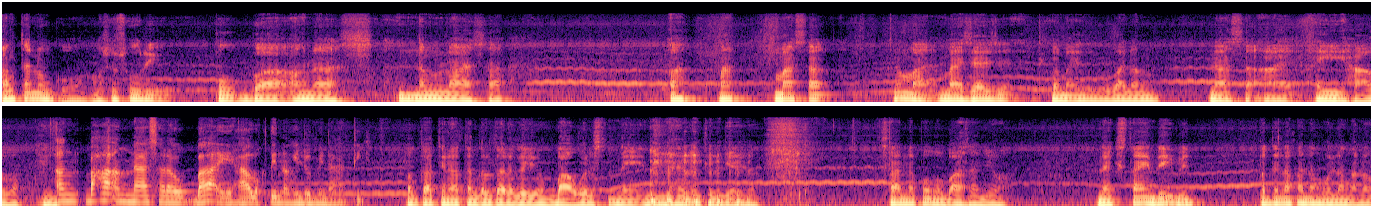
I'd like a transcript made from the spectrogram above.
Ang tanong ko, masusuri po ba ang nas, ng nasa ah, ma, masa ano, ma, masaya, hindi ko ma, ng nasa ay, ay hawak din. Ang, baka ang nasa raw ba ay hawak din ng Illuminati. Pagka tinatanggal talaga yung vowels na hindi na naintindihan. no? Sana po mabasa nyo. Next time, David, padala ka ng walang ano,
